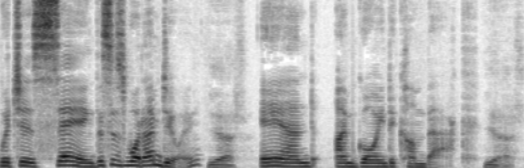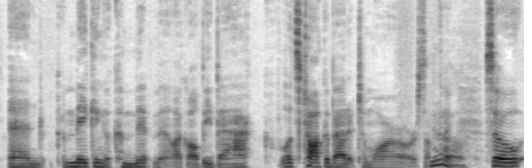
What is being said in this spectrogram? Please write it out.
which is saying this is what I'm doing. Yes. And I'm going to come back. Yes. And making a commitment, like I'll be back let's talk about it tomorrow or something. Yeah. So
